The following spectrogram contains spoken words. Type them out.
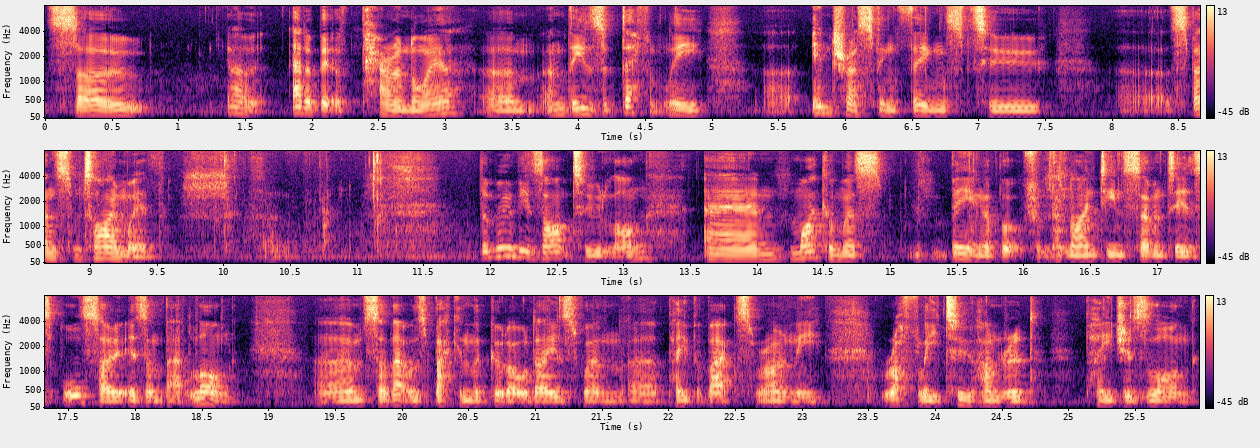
So you know, add a bit of paranoia, um, and these are definitely uh, interesting things to uh, spend some time with. Um, the movies aren't too long, and Michaelmas, being a book from the 1970s, also isn't that long. Um, so that was back in the good old days when uh, paperbacks were only roughly 200 pages long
